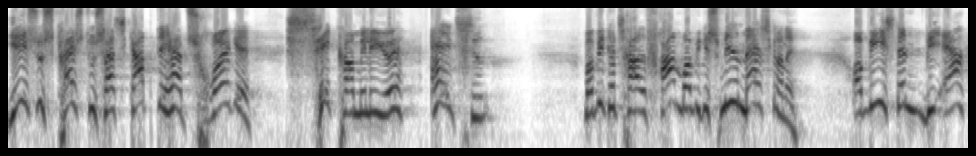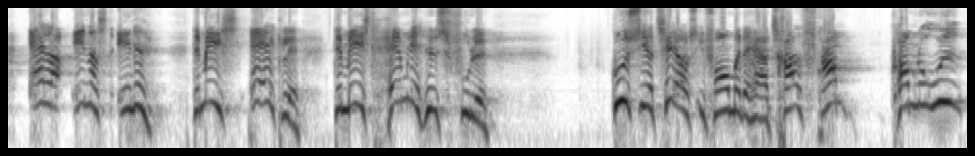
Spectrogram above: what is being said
Jesus Kristus har skabt det her trygge, sikre miljø altid. Hvor vi kan træde frem, hvor vi kan smide maskerne og vise den, vi er aller inderst inde. Det mest ægle, det mest hemmelighedsfulde. Gud siger til os i form af det her, træd frem, kom nu ud,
